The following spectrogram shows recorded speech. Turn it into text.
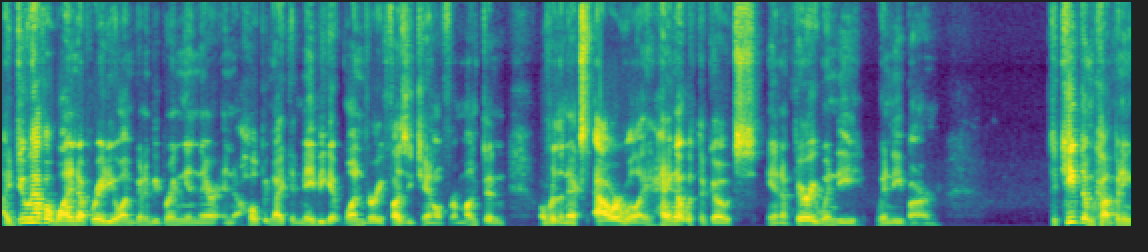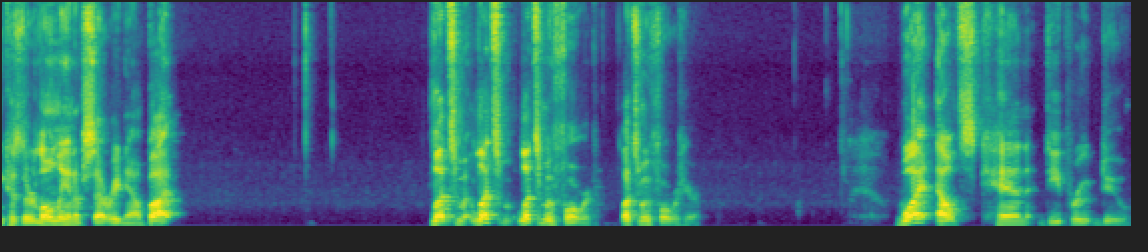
I do have a wind up radio I'm going to be bringing in there and hoping I can maybe get one very fuzzy channel from Moncton over the next hour while I hang out with the goats in a very windy, windy barn to keep them company because they're lonely and upset right now. But let's let's let's move forward. Let's move forward here. What else can Deeproot do?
